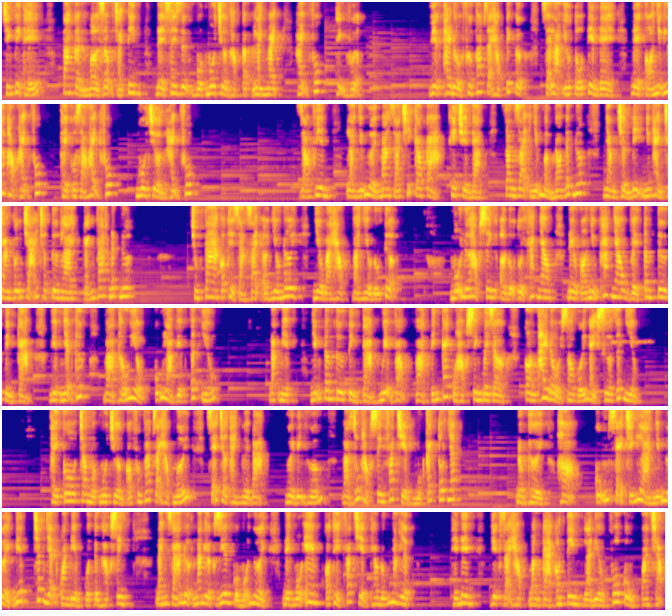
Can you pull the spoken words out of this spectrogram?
Chính vì thế ta cần mở rộng trái tim để xây dựng một môi trường học tập lành mạnh, hạnh phúc, thịnh vượng. Việc thay đổi phương pháp dạy học tích cực sẽ là yếu tố tiền đề để có những lớp học hạnh phúc, thầy cô giáo hạnh phúc, ngôi trường hạnh phúc. Giáo viên là những người mang giá trị cao cả khi truyền đạt dăn dạy những mầm non đất nước nhằm chuẩn bị những hành trang vững chãi cho tương lai gánh vác đất nước chúng ta có thể giảng dạy ở nhiều nơi, nhiều bài học và nhiều đối tượng. Mỗi lứa học sinh ở độ tuổi khác nhau đều có những khác nhau về tâm tư, tình cảm, việc nhận thức và thấu hiểu cũng là việc tất yếu. Đặc biệt, những tâm tư, tình cảm, nguyện vọng và tính cách của học sinh bây giờ còn thay đổi so với ngày xưa rất nhiều. Thầy cô trong một môi trường có phương pháp dạy học mới sẽ trở thành người bạn người định hướng và giúp học sinh phát triển một cách tốt nhất. Đồng thời, họ cũng sẽ chính là những người biết chấp nhận quan điểm của từng học sinh, đánh giá được năng lực riêng của mỗi người để mỗi em có thể phát triển theo đúng năng lực. Thế nên, việc dạy học bằng cả con tim là điều vô cùng quan trọng.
